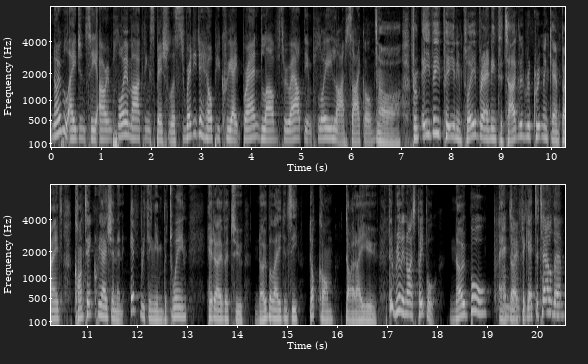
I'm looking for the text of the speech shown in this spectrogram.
Noble Agency are employer marketing specialists ready to help you create brand love throughout the employee life cycle. From EVP and employee branding to targeted recruitment campaigns, content creation, and everything in between, head over to nobleagency.com.au. They're really nice people. No bull. And, don't, forget to tell them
